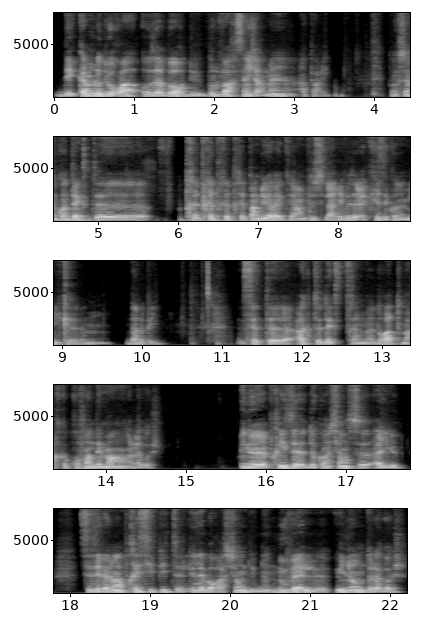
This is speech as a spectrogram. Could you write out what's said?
des Camelots du Roi aux abords du boulevard Saint-Germain à Paris. Donc c'est un contexte très très très très tendu avec en plus l'arrivée de la crise économique euh, dans le pays. Cet euh, acte d'extrême droite marque profondément la gauche. Une prise de conscience euh, a lieu. Ces événements précipitent l'élaboration d'une nouvelle union de la gauche.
